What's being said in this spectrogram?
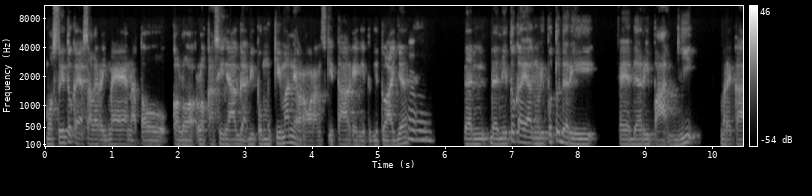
mostly itu kayak salaryman atau kalau lokasinya agak di pemukiman ya orang-orang sekitar kayak gitu-gitu aja dan dan itu kayak ngeliput tuh dari kayak dari pagi mereka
